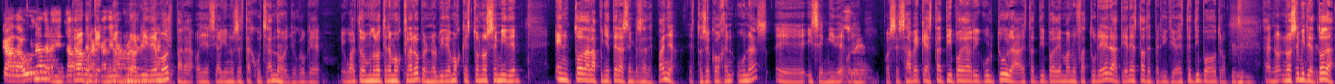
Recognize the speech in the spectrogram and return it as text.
cada una de las etapas de la cadena. No, no olvidemos, para, oye, si alguien nos está escuchando, yo creo que igual todo el mundo lo tenemos claro, pero no olvidemos que esto no se mide en todas las puñeteras empresas de España. Esto se cogen unas eh, y se mide. Oye, pues se sabe que este tipo de agricultura, este tipo de manufacturera tiene estos desperdicios, este tipo otro. no, se mide toda.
